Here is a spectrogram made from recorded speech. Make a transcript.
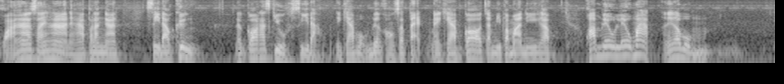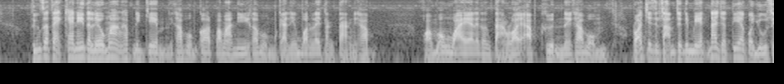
ขวา 5 ซ้าย 5 นะฮะพลังงาน 4 ดาวครึ่ง แล้วก็ทัสกิล4ดาวนะครับผมเรื่องของสแต็กนะครับก็จะมีประมาณนี้ครับ ความเร็วเร็วมากนะครับผม ถึงสแต็กแค่นี้แต่เร็วมากนะครับในเกมนะครับผมก็ประมาณนี้ครับผมการเลี้ยงบอลอะไรต่างๆนะครับความว่องไวอะไรต่างๆร้อยอัพขึ้นนะครับผม173เซนติเมตรน่าจะเตี้ยกว่ายูเซ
